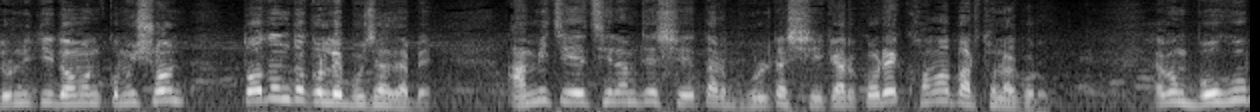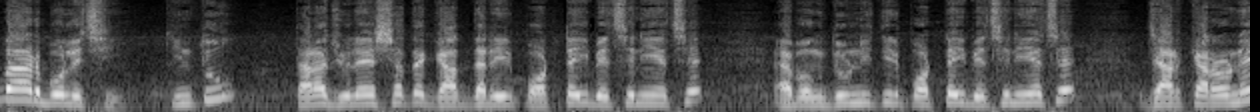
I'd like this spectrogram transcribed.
দুর্নীতি দমন কমিশন তদন্ত করলে বোঝা যাবে। আমি চেয়েছিলাম যে সে তার ভুলটা স্বীকার করে ক্ষমা প্রার্থনা করুক। এবং বহুবার বলেছি, কিন্তু তারা জুলাইয়ের সাথে গাদ্দারির পথটাই বেছে নিয়েছে এবং দুর্নীতির পথটাই বেছে নিয়েছে, যার কারণে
